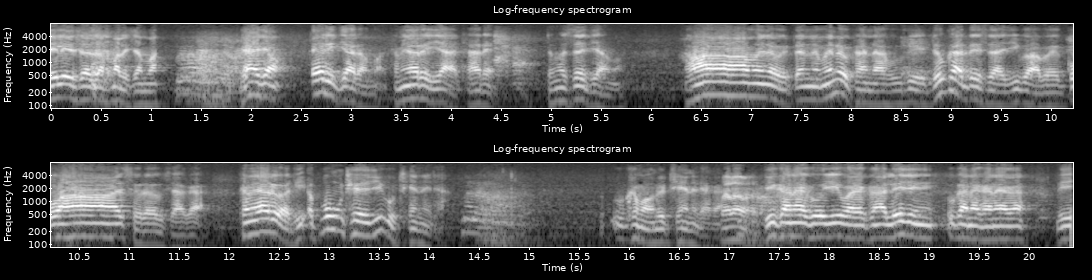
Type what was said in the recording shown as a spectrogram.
လေးလေးဆက်ဆက်မှတ်လိုက်စမ်းပါဒါကြောင့်အဲ့ဒီကြတော့မှခမရရရထားတဲ့ဓမ္မစကြာမှာဟာမင်းတို့တဏ္ဍမင်းတို့ခန္ဓာဟူပြီးဒုက္ခသစ္စာကြီးပါပဲကွာဆိုတဲ့ဥစ္စာကခမရတို့ကဒီအပုံထည်ကြီးကိုထင်းနေတာ ဥက္ကမောင်တို့ထင်းနေတာကမှန်လားပါဒီခန္ဓာကိုယ်ကြီးပါခါလေးချိန်ဥက္ကဏခန္ဓာကဒီ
